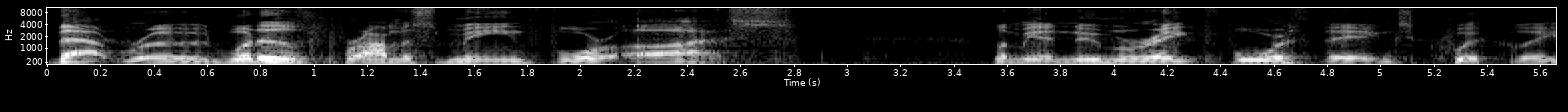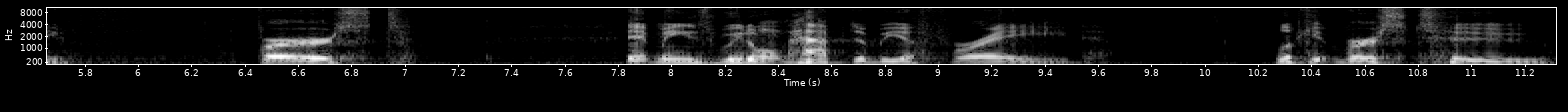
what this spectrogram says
that road. What does the promise mean for us? Let me enumerate four things quickly. First, it means we don't have to be afraid. Look at verse 2.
